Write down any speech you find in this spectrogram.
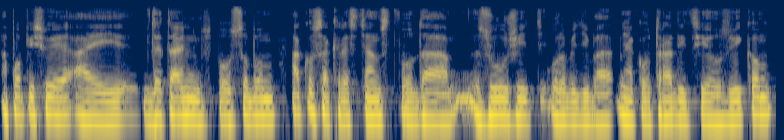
a popisuje aj detailným spôsobom, ako sa kresťanstvo dá zúžiť, urobiť iba nejakou tradíciou, zvykom,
